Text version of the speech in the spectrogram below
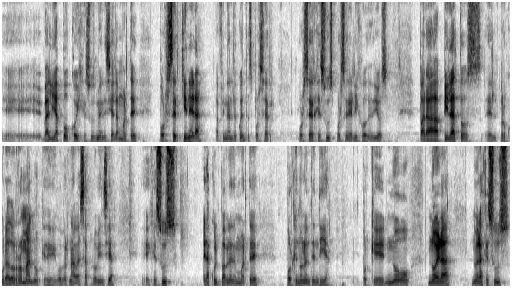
eh, valía poco y Jesús merecía la muerte por ser quien era, a final de cuentas, por ser, por ser Jesús, por ser el Hijo de Dios. Para Pilatos, el procurador romano que gobernaba esa provincia, eh, Jesús era culpable de muerte porque no lo entendía, porque no, no, era, no era Jesús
